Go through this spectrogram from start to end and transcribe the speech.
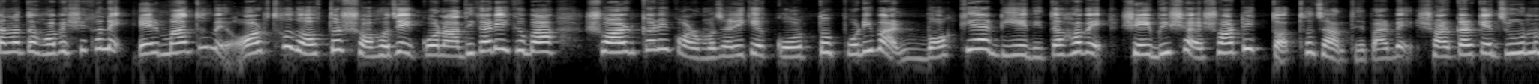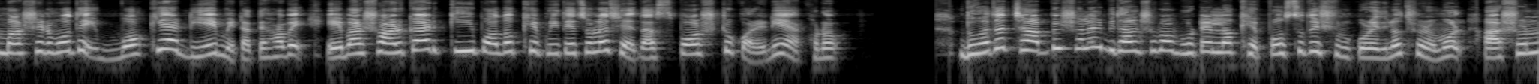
জানাতে হবে সেখানে। এর মাধ্যমে অর্থ দপ্তর সহজেই কোন আধিকারিক বা সরকারি কর্মচারীকে কত পরিমাণ বকেয়া দিয়ে দিতে হবে। সেই বিষয়ে সঠিক তথ্য জানতে পারবে। সরকারকে জুন মাসের মধ্যে বকেয়া দিয়ে মেটাতে হবে। এবার সরকার কি পদক্ষেপ নিতে চলেছে তা স্পষ্ট করেনি এখনও। দু হাজার ছাব্বিশ সালের বিধানসভা ভোটের লক্ষ্যে প্রস্তুতি শুরু করে দিল তৃণমূল। আসন্ন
